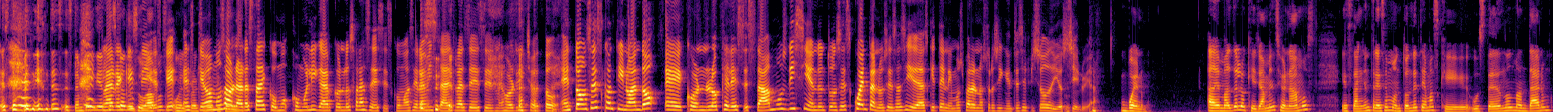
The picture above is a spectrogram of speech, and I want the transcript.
estén pendientes, estén pendientes cuando subamos Es que, es que vamos a hablar hasta de cómo, cómo ligar con los franceses, cómo hacer amistades franceses, mejor dicho, todo. Entonces, continuando eh, con lo que les estábamos diciendo, entonces cuéntanos esas ideas que tenemos para nuestros siguientes episodios, Silvia. Bueno, Además de lo que ya mencionamos, están entre ese montón de temas que ustedes nos mandaron.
